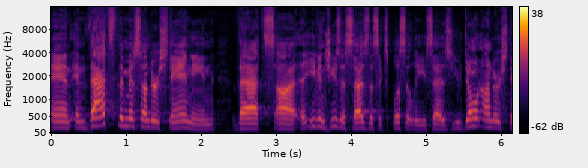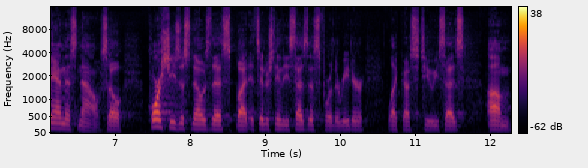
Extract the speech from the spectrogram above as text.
And, and that's the misunderstanding that uh, even Jesus says this explicitly. He says, You don't understand this now. So, of course, Jesus knows this, but it's interesting that he says this for the reader like us too. He says, um,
